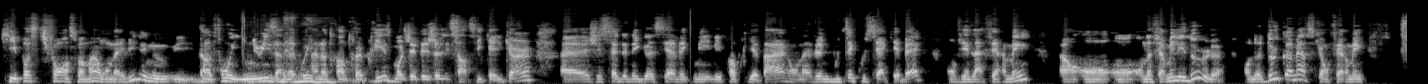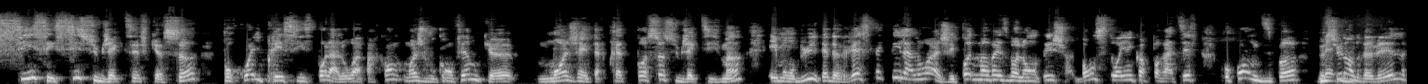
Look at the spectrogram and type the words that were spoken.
qui est pas ce qu'ils font en ce moment, à mon avis, nous, dans le fond, ils nuisent à, ben notre, entreprise. Moi, j'ai déjà licencié quelqu'un. Euh, J'essaie de négocier avec mes, mes, propriétaires. On avait une boutique aussi à Québec. On vient de la fermer. Euh, on, on, on a fermé les deux. Là. On a deux commerces qui ont fermé si c'est si subjectif que ça, pourquoi ils précisent pas la loi? Par contre, moi, je vous confirme que moi, j'interprète pas ça subjectivement et mon but était de respecter la loi. J'ai pas de mauvaise volonté. Je suis un bon citoyen corporatif. Pourquoi on me dit pas, Monsieur Landreville,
